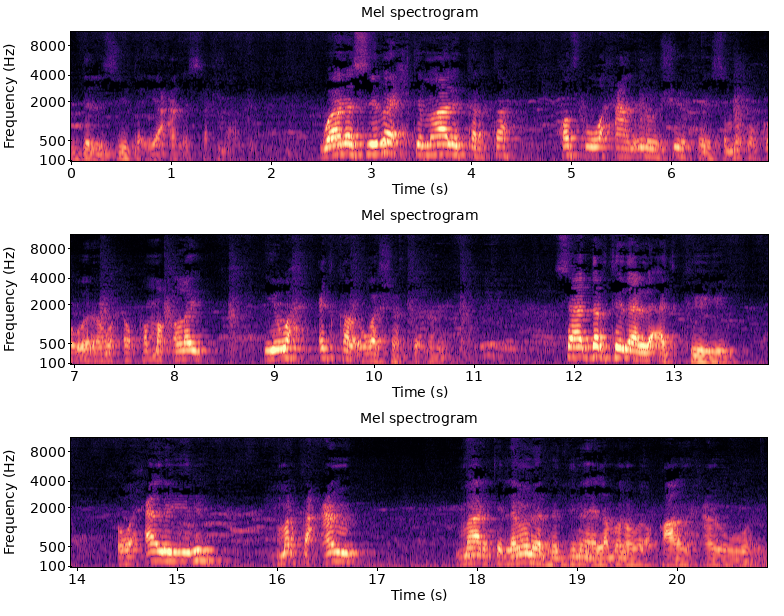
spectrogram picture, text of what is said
mudalisiinta ayaa can isticmaala waana siiqo ixtimaali karta qofku waxaan inuu sheekayso markuu ka waran wuxuu ka maqlay iyo wax cid kale uga sheegtay inuu saa darteedaa la adkeeyey oo waxaa la yidhi marka can maaragtay lamana radinayo lamana wada qaadan can lagu waray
